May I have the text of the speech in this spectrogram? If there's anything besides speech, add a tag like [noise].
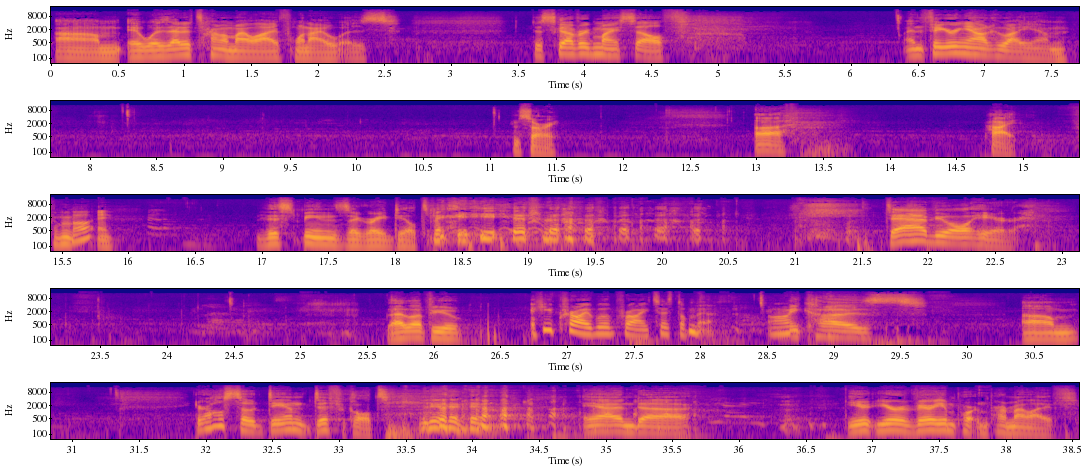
um, it was at a time of my life when I was discovering myself and figuring out who I am. I'm sorry. Uh, hi. Hi. [laughs] This means a great deal to me. [laughs] to have you all here. I love you If you cry, we'll cry. So stop it. [laughs] because um, you're all so damn difficult. and uh, you're, you're a very important part of my life.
